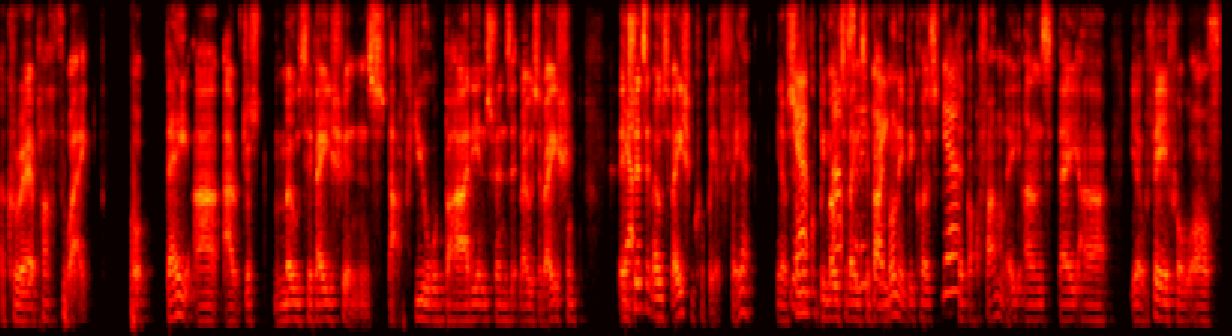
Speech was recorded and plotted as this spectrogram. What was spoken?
a career pathway, but they are, are just motivations that are fueled by the intrinsic motivation. The yep. intrinsic motivation could be a fear you know, someone yeah, could be motivated absolutely. by money because yeah. they've got a family and they are, you know, fearful of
